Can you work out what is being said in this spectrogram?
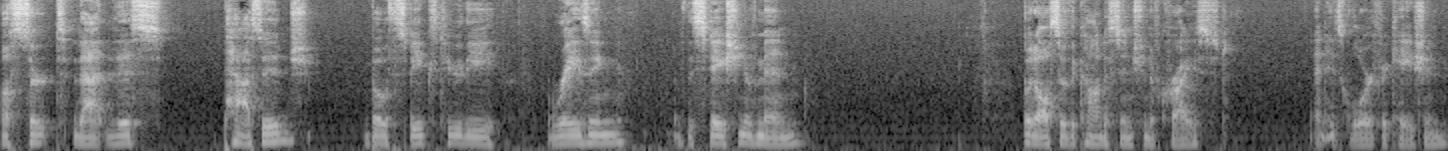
assert that this passage both speaks to the raising of the station of men, but also the condescension of Christ and his glorification.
